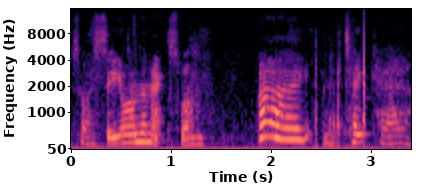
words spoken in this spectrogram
So I'll see you on the next one. Bye and take care.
